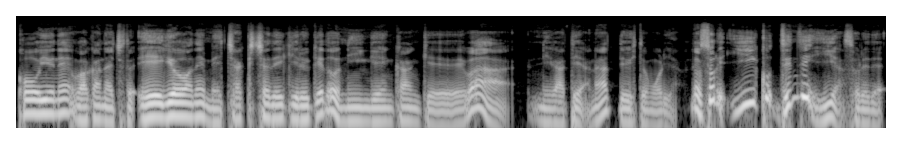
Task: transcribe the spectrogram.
こういうね、わかんない、ちょっと営業はね、めちゃくちゃできるけど、人間関係は苦手やなっていう人もおるやん。でもそれいい子、全然いいやん、それで。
